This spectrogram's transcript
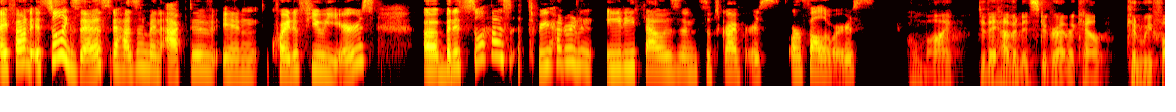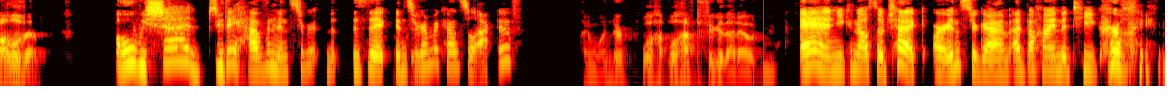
I found it, still exists. It hasn't been active in quite a few years, uh, but it still has three hundred and eighty thousand subscribers or followers. Oh my. Do they have an Instagram account? Can we follow them? Oh, we should. Do they have an Instagram? Is the Instagram account still active? I wonder. We'll ha- we'll have to figure that out. And you can also check our Instagram at Behind the Tee Curling.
